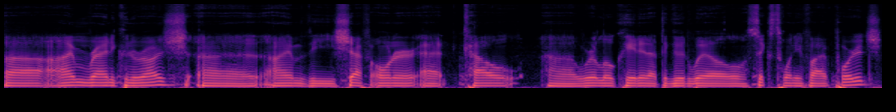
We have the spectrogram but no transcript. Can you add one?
Uh, I'm Randy Kunaraj. Uh, I am the chef owner at Khao. Uh, we're located at the Goodwill 625 Portage.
